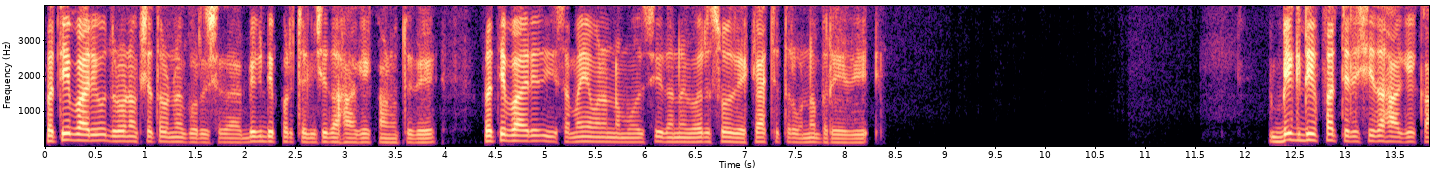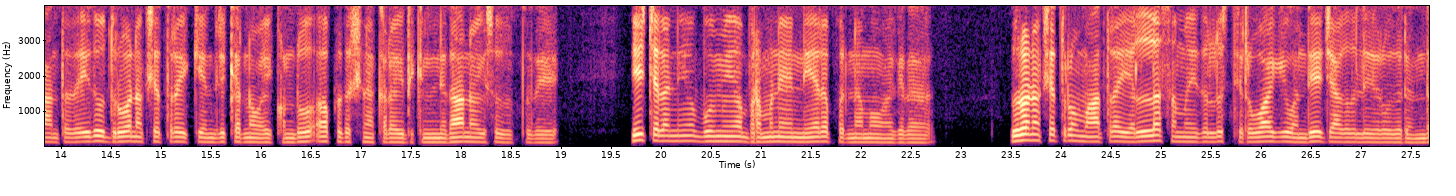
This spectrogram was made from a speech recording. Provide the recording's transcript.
ಪ್ರತಿ ಬಾರಿಯೂ ಧ್ರುವ ನಕ್ಷತ್ರವನ್ನು ಗುರುತಿಸಿದ. ಬಿಗ್ ಡಿಪ್ಪರ್ ಚಲಿಸಿದ ಹಾಗೆ ಕಾಣುತ್ತಿದೆ. ಪ್ರತಿ ಬಾರಿ ಈ ಸಮಯವನ್ನು ನಮೂದಿಸಿ ಇದನ್ನು ವಿವರಿಸುವ ರೇಖಾಚಿತ್ರವನ್ನು ಬರೆಯಿರಿ. ಬಿಗ್ ಡಿಪ್ಪರ್ ಚಲಿಸಿದ ಹಾಗೆ ಕಾಣ್ತದೆ. ಇದು ಧ್ರುವ ನಕ್ಷತ್ರ ಕೇಂದ್ರೀಕರಣವಾಗಿಕೊಂಡು ಅಪ್ರದಕ್ಷಿಣಾಕಾರವಾಗಿ ಇದಕ್ಕೆ ನಿಧಾನವಾಗಿ ಸುತ್ತುತ್ತದೆ. ಈ ಚಲನೆಯು ಭೂಮಿಯ ಭ್ರಮಣೆಯ ನೇರ ಪರಿಣಾಮವಾಗಿದೆ. ನಕ್ಷತ್ರವು ಮಾತ್ರ ಎಲ್ಲ ಸಮಯದಲ್ಲೂ ಸ್ಥಿರವಾಗಿ ಒಂದೇ ಜಾಗದಲ್ಲಿ ಇರುವುದರಿಂದ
